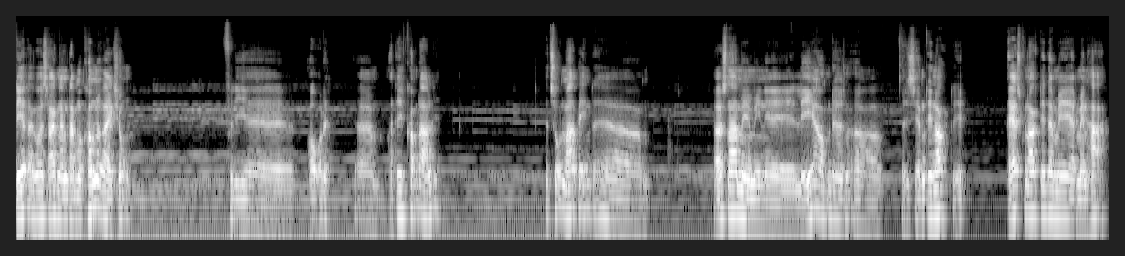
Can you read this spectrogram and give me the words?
flere, der har gået og sagt, at der må komme en reaktion. fordi, øh, over det. Øh, og det kom der aldrig. Jeg tog det meget pænt, øh, og jeg har også snakket med mine øh, læger om det, og, sådan, og, og de siger, at det er nok, det, det er sgu nok det der med, at man har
